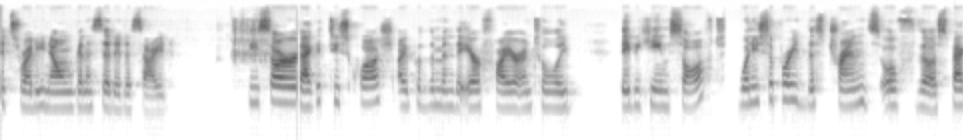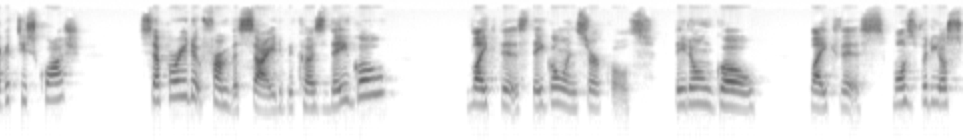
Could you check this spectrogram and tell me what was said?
It's ready now. I'm gonna set it aside. These are spaghetti squash. I put them in the air fryer until they, they became soft. When you separate the strands of the spaghetti squash, separate it from the side because they go like this. They go in circles. They don't go like this. Most videos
